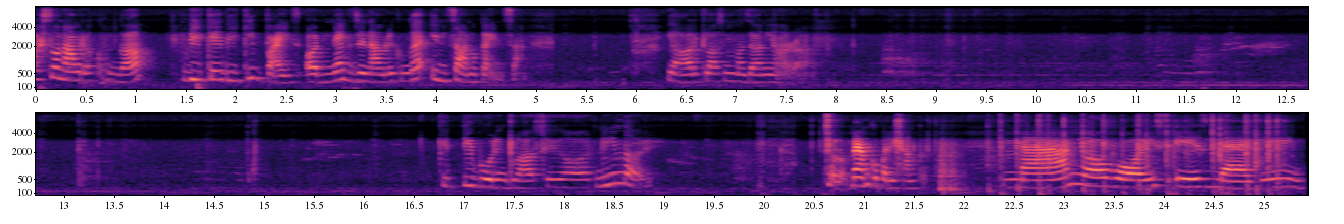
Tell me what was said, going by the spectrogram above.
परसों नाम रखूँगा बी के बी की वाइन्स और नेक्स्ट डे नाम रखूँगा इंसानों का इंसान। यार क्लास में मज़ा नहीं आ रहा। कितनी बोरिंग क्लास है यार, नींद आ रही। चलो मैम को परेशान करता हूँ। Ma'am your voice is lagging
